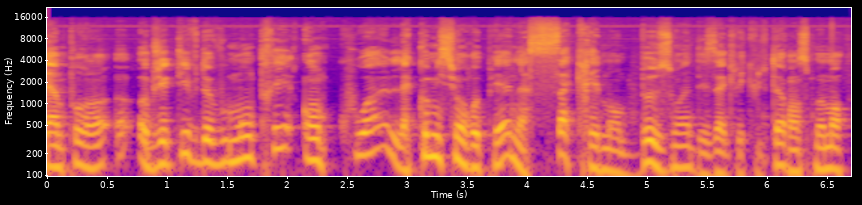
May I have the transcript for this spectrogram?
a pour objectif de vous montrer en quoi la Commission européenne a sacrément besoin des agriculteurs en ce moment.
